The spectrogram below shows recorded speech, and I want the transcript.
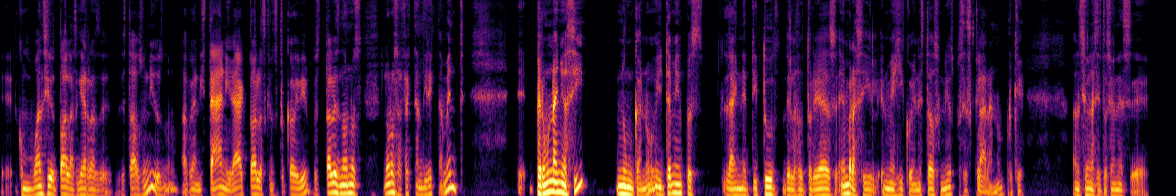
Eh, como han sido todas las guerras de, de, Estados Unidos, ¿no? Afganistán, Irak, todas las que nos ha tocado vivir, pues tal vez no nos, no nos afectan directamente. Eh, pero un año así, nunca, ¿no? Y también, pues, la ineptitud de las autoridades en Brasil, en México y en Estados Unidos, pues es clara, ¿no? Porque han sido unas situaciones eh,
